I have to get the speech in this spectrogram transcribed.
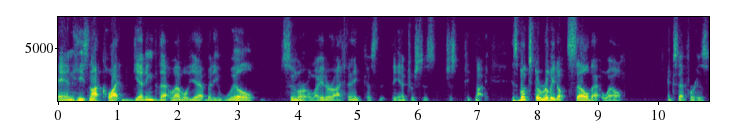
and he's not quite getting to that level yet, but he will sooner or later, I think, because the, the, interest is just not. His books really don't sell that well, except for his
